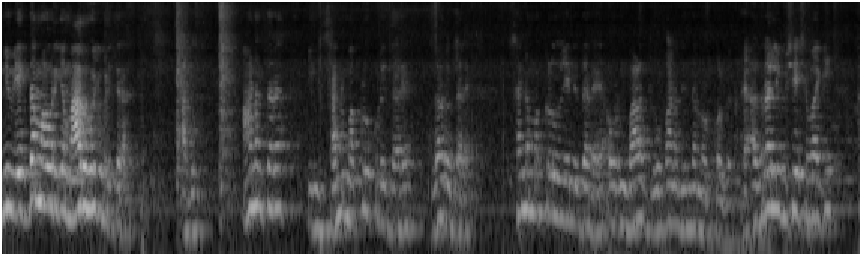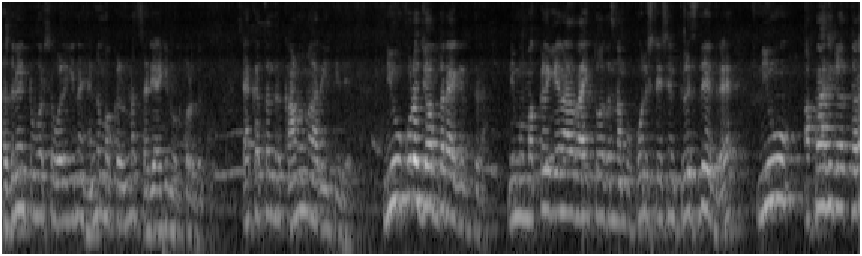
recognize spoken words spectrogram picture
ನೀವು ಏಕ್ದಮ್ ಅವರಿಗೆ ಮಾರು ಹೋಗಿ ಬಿಡ್ತೀರ? ಅದು. ಆನಂತರ ಈ ಸಣ್ಣ ಮಕ್ಕಳು ಕೂಡ ಇದ್ದಾರೆ, ಎಲ್ಲರೂ ಇದ್ದಾರೆ. ಸಣ್ಣ ಮಕ್ಕಳು ಏನಿದ್ದಾರೆ, ಅವ್ರನ್ನ ಭಾಳ ಜೋಪಾನದಿಂದ ನೋಡ್ಕೊಳ್ಬೇಕು. ಅದರಲ್ಲಿ ವಿಶೇಷವಾಗಿ ಹದಿನೆಂಟು ವರ್ಷ ಒಳಗಿನ ಹೆಣ್ಣು ಮಕ್ಕಳನ್ನ ಸರಿಯಾಗಿ ನೋಡ್ಕೊಳ್ಬೇಕು. ಯಾಕಂತಂದ್ರೆ ಕಾನೂನು ಆ ರೀತಿ ಇದೆ. ನೀವು ಕೂಡ ಜವಾಬ್ದಾರಿ ಆಗಿರ್ತೀರ? ನಿಮ್ಮ ಮಕ್ಕಳಿಗೆ ಏನಾದರೂ ಆಯಿತು ಅದನ್ನು ನಮ್ಮ ಪೊಲೀಸ್ ಸ್ಟೇಷನ್ ತಿಳಿಸದೇ ಇದ್ದರೆ ನೀವು ಅಪರಾಧಿಗಳ ಥರ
